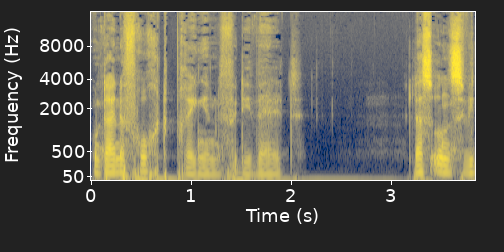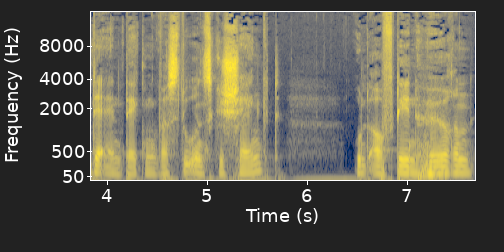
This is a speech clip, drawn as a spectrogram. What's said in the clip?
und deine Frucht bringen für die Welt. Lass uns wiederentdecken, was du uns geschenkt und auf den hören,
